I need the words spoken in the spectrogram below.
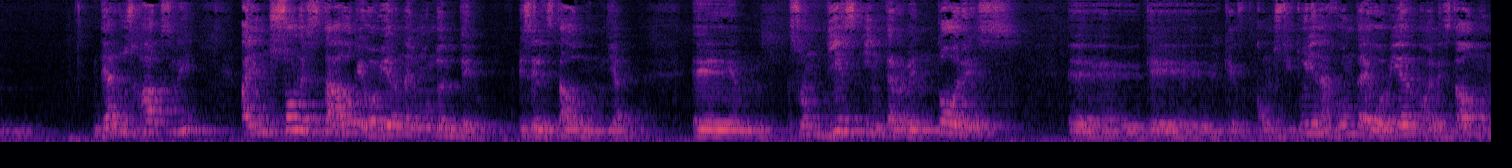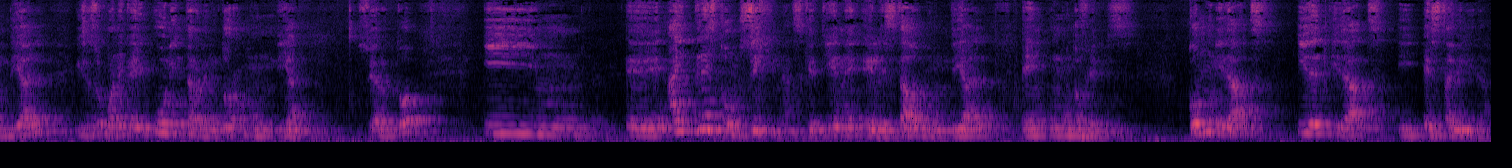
de Aldous Huxley, hay un solo Estado que gobierna el mundo entero, es el Estado mundial. son 10 interventores eh, que, constituyen la Junta de Gobierno del Estado Mundial y se supone que hay un interventor mundial, ¿cierto? Y eh, hay tres consignas que tiene el Estado Mundial en un mundo feliz. Comunidad, identidad y estabilidad.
